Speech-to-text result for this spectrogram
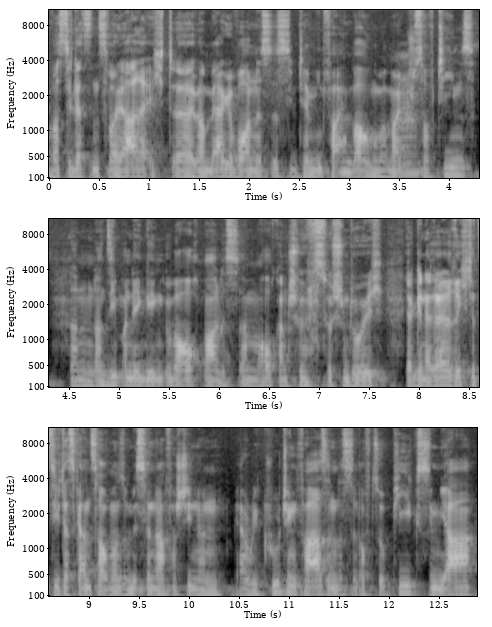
Also was die letzten zwei Jahre echt äh, immer mehr geworden ist, ist die Terminvereinbarung über Microsoft mhm. Teams. Dann, dann, sieht man den gegenüber auch mal, das ist ähm, auch ganz schön zwischendurch. Ja, generell richtet sich das Ganze auch mal so ein bisschen nach verschiedenen ja, Recruiting-Phasen. Das sind oft so Peaks im Jahr,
